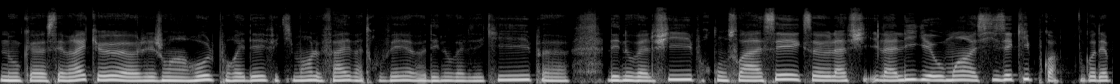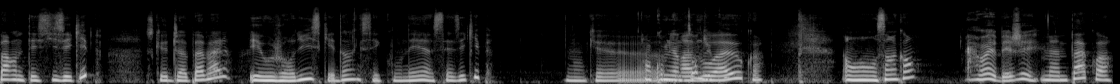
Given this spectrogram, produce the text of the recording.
Donc euh, c'est vrai que euh, j'ai joué un rôle pour aider effectivement le Five à trouver euh, des nouvelles équipes, euh, des nouvelles filles pour qu'on soit assez et que la, la ligue ait au moins six équipes quoi. Donc au départ on était six équipes, ce qui est déjà pas mal. Et aujourd'hui ce qui est dingue c'est qu'on est à 16 équipes. Donc euh, En combien de temps, à eux quoi. En 5 ans Ah ouais, BG. même pas quoi.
